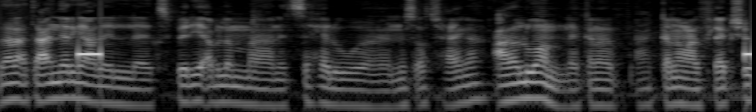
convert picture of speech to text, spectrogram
لا لا تعال نرجع للإكسبيريا قبل ما نتسحل ونسقط في حاجة. على ال one لكن أنا هتكلم على ال flagship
